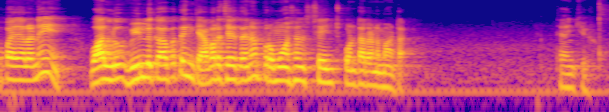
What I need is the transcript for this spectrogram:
ఉపాయాలని వాళ్ళు వీళ్ళు కాకపోతే ఇంకెవరి చేతైనా ప్రమోషన్స్ చేయించుకుంటారనమాట థ్యాంక్ యూ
